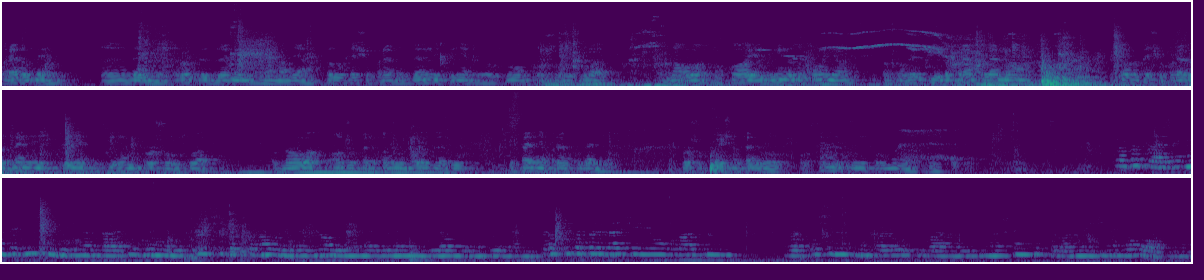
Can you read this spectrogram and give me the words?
Порядок денний. Е, денний. Розгляд звернень громадян. Хто за те, що порядок денний прийняти за основу, прошу голосувати. Одноголосно. Кого є зміни, доповнення, пропозиції до порядку денного? Хто за те, що порядок денний прийняти в цілому, прошу голосувати. Одноголосно. Отже, переходимо до розгляду питання порядку денного. Прошу Коїч Наталію Васильівну інформувати. Про затвердження технічної документації землеустрою щодо встановлення відновлення меж земельної ділянки в на місцевості передачі її у власність Ракушинець Михайлу Івановичу, мешканцю села Нижнє Болотне.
